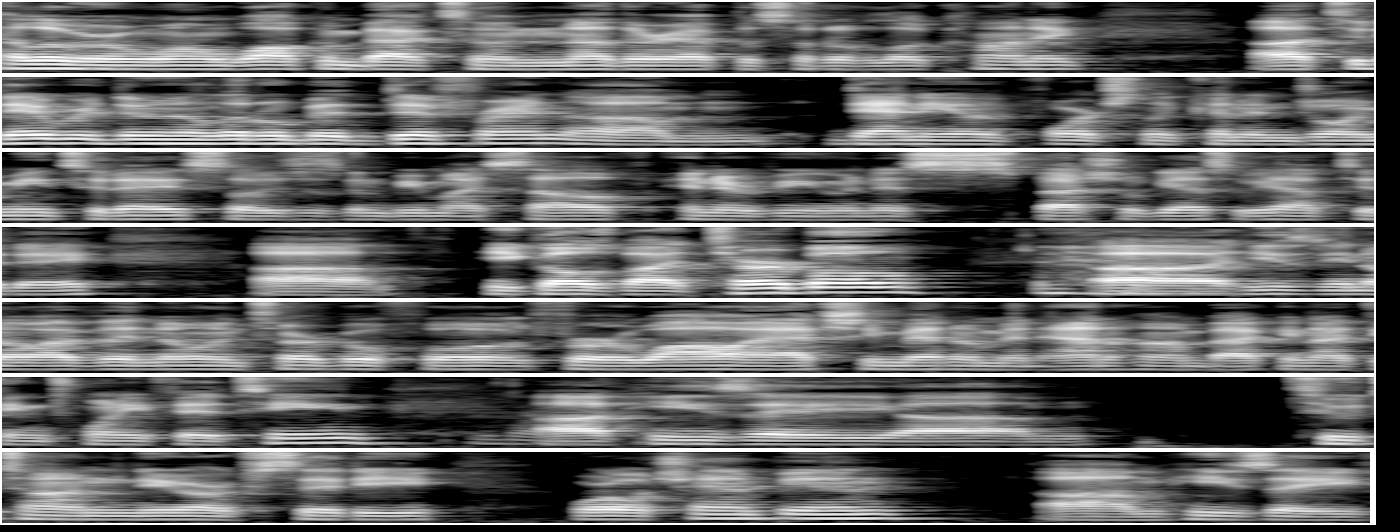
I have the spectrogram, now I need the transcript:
Hello, everyone. Welcome back to another episode of Laconic. Uh, today, we're doing a little bit different. Um, Danny unfortunately couldn't join me today, so it's just going to be myself interviewing this special guest we have today. Uh, he goes by Turbo. Uh, he's, you know, I've been knowing Turbo for, for a while. I actually met him in Anaheim back in, I think, 2015. Uh, he's a um, two time New York City world champion. Um, he's a,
